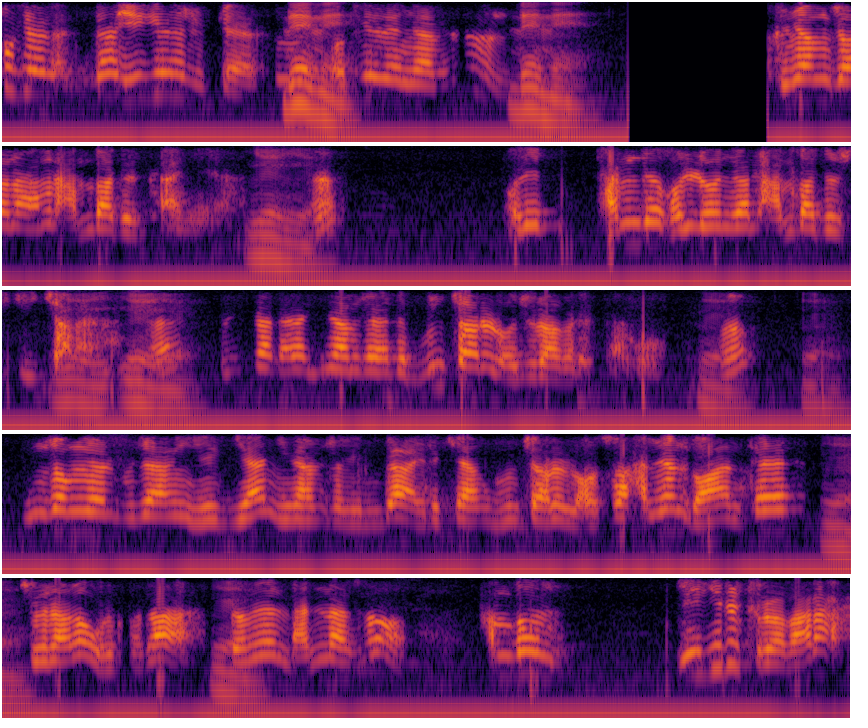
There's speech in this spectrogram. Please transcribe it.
소개 내가 얘기해 줄게. 네네. 어떻게 됐냐면 네네. 그냥 전화하면 안 받을 거 아니에요. 예예. 어? 어디 다른 데 걸려온 전화 안 받을 수도 있잖아. 예, 예, 어? 예. 그러니까 내가 이남석한테 문자를 넣어주라 그랬다고. 예, 어? 예. 윤석열 부장이 얘기한 이남석입니다. 이렇게 하고 문자를 넣어서 하면 너한테 예. 전화가 올 거다. 예. 그러면 만나서 한번 얘기를 들어봐라.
